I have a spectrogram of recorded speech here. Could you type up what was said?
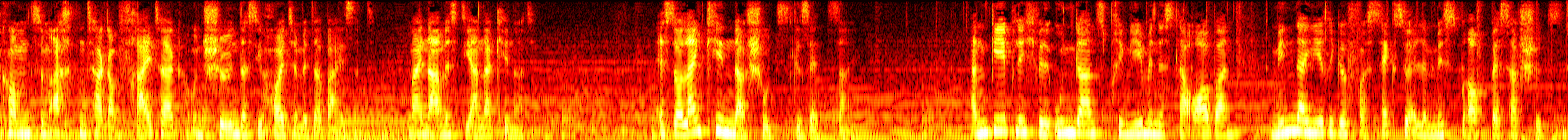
willkommen zum achten Tag am Freitag und schön, dass Sie heute mit dabei sind. Mein Name ist Diana Kinnert. Es soll ein Kinderschutzgesetz sein. Angeblich will Ungarns Premierminister Orban Minderjährige vor sexuellem Missbrauch besser schützen.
